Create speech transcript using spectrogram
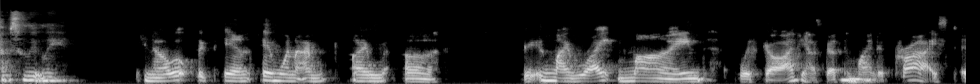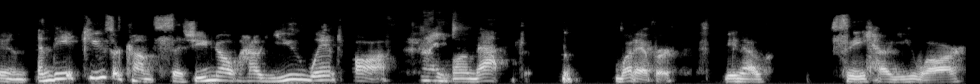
Absolutely. You know, and, and when I'm, I'm, uh, in my right mind with God, I've got the mind of Christ and, and the accuser comes, says, you know how you went off right. on that, whatever, you know, see how you are.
